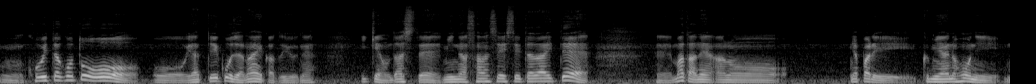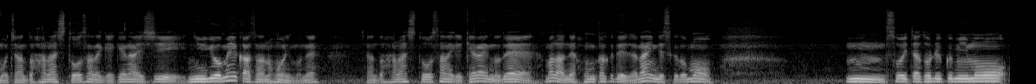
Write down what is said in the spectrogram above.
うん、こういったことをやっていこうじゃないかというね意見を出してみんな賛成していただいて、えー、またねあのやっぱり組合の方にもちゃんと話通さなきゃいけないし乳業メーカーさんの方にもねちゃんと話通さなきゃいけないので、まだね、本格デーじゃないんですけども、うん、そういった取り組みも、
